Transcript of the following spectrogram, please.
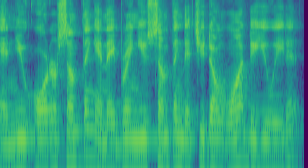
and you order something and they bring you something that you don't want, do you eat it?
